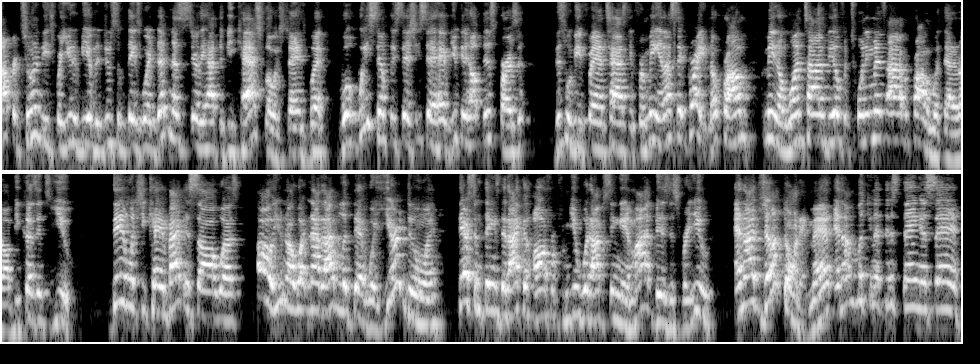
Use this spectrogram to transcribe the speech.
opportunities for you to be able to do some things where it doesn't necessarily have to be cash flow exchange. But what we simply said, she said, hey, if you can help this person, this would be fantastic for me. And I said, great, no problem. I mean, a one time deal for 20 minutes, I have a problem with that at all because it's you. Then what she came back and saw was, oh, you know what? Now that I've looked at what you're doing, there's some things that I could offer from you, what I'm seeing in my business for you. And I jumped on it, man. And I'm looking at this thing and saying,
